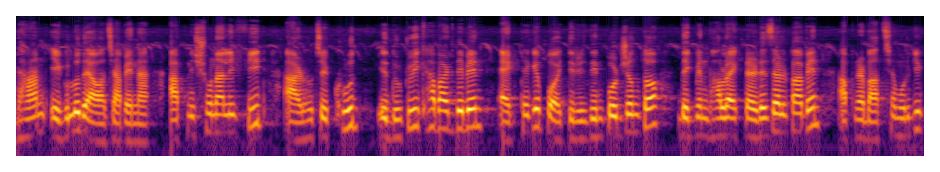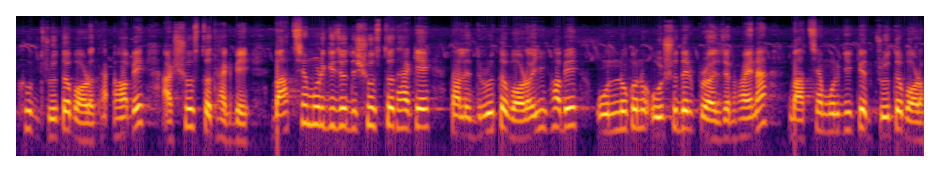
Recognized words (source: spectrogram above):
ধান এগুলো দেওয়া যাবে না। আপনি সোনালি ফিড আর হচ্ছে খুদ এ দুটোই খাবার দেবেন, এক থেকে পঁয়ত্রিশ দিন পর্যন্ত। দেখবেন ভালো একটা রেজাল্ট পাবেন। আপনার বাচ্চা মুরগি খুব দ্রুত বড় হবে আর সুস্থ থাকবে। বাচ্চা মুরগি যদি সুস্থ থাকে, তাহলে দ্রুত বড়ই হবে। অন্য কোনো ওষুধের প্রয়োজন হয় না। বাচ্চা মুরগিকে দ্রুত বড়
